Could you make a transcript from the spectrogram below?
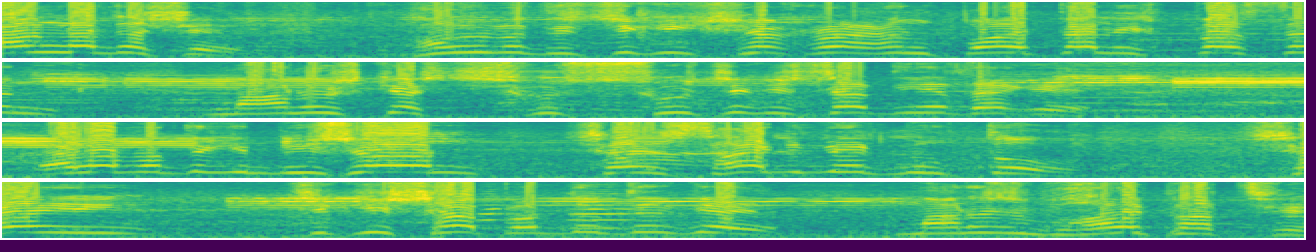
বাংলাদেশে হোমিওপ্যাথি চিকিৎসকরা এখন পঁয়তাল্লিশ পার্সেন্ট মানুষকে সুচিকিৎসা দিয়ে থাকে। অ্যালোপ্যাথিক ভীষণ, সেই সাইড ইফেক্ট মুক্ত, সেই চিকিৎসা পদ্ধতিকে মানুষ ভয় পাচ্ছে।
